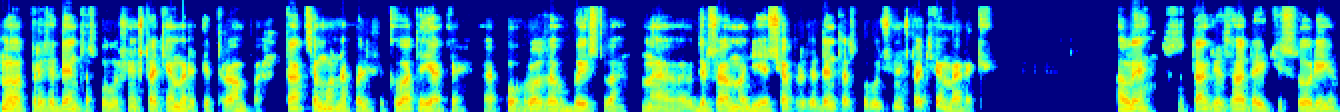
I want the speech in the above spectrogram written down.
ну, президента Сполучених Штатів Америки Трампа. Так, це можна кваліфікувати як е, погроза вбивства е, державного діяча президента Сполучених Штатів Америки. Але також згадають історію,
